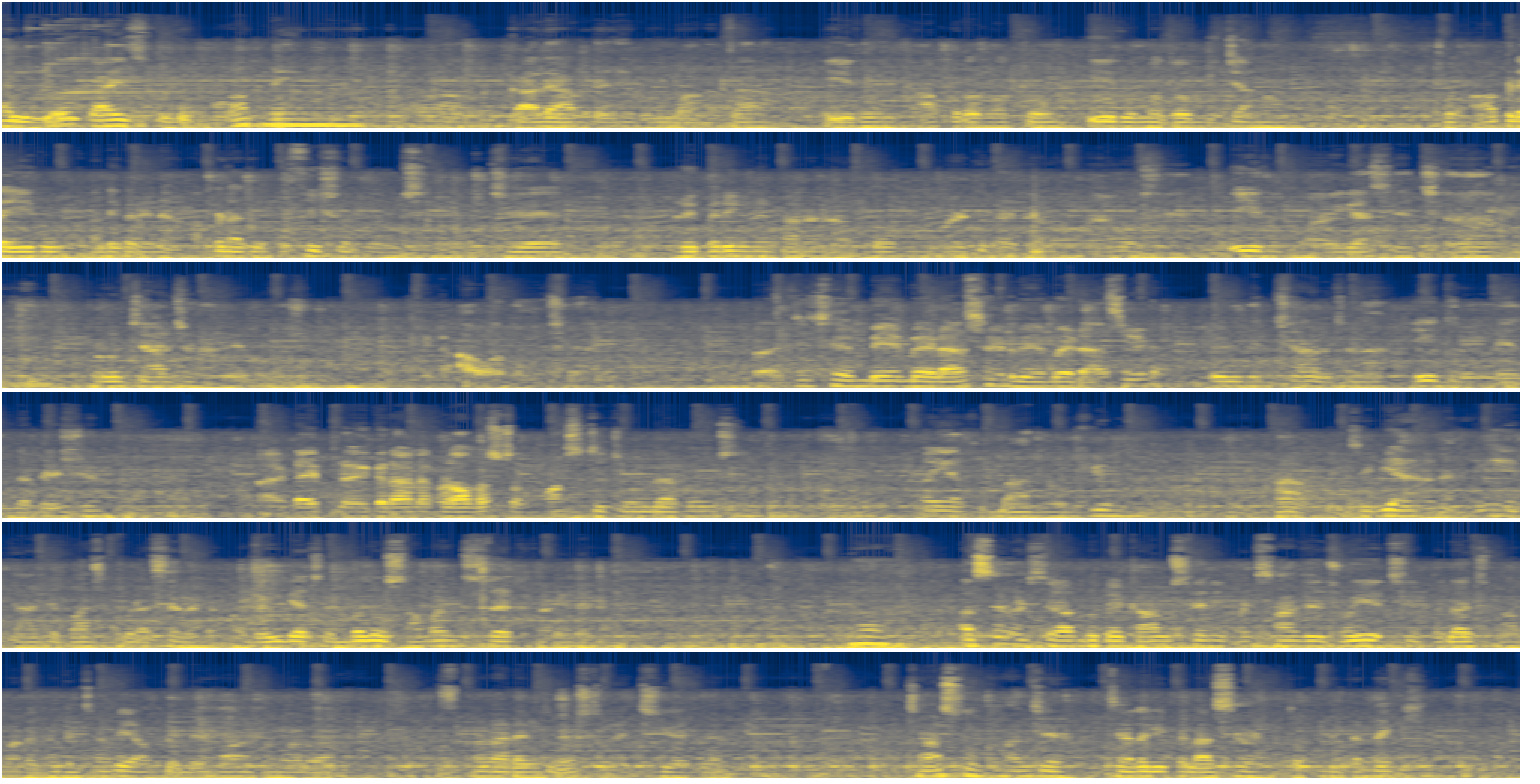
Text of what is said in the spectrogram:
Hello guys good morning કાલે આપણે જે રૂમમાં હતા, એ રૂમ આપણો નહોતો એ રૂમ હતો બીજાનો. તો આપણે એ રૂમ ખાલી કરીને આપણા જે ઓફિશિયલ રૂમ છે, જે રિપેરિંગને કારણે આપણો મલ્ટીપ્લેટર આવ્યો છે. એ રૂમમાં આવી ગયા છે છ થોડું ચાર જણા આવવાનું છે. હજી છે, બે બેડ આ સાઈડ બે બેડ આ સાઈડ એવી ચાર જણા એક રૂમની અંદર રહેશે આ ટાઈપનો એક નાનકડો મસ્ત મસ્ત જોરદાર રૂમ છે. અહીંયાથી બહારનો વ્યૂ હા જગ્યા અને અહીંયા આજે થોડા સેમેન્ટમાં થઈ ગયા છે. બધો સામાન સેટ કરીને અસાઇનમેન્ટ છે, આપણું કંઈ કામ છે નહીં, પણ સાંજે જોઈએ છીએ કદાચ મામાના ઘરે ચાલીએ આપણે બે માણસ મળવા ઘણા ટાઈમથી હોસ્ટેલ છીએ એટલે. જાશું સાંજે, જ્યાં લગી પહેલાં અસાઇનમેન્ટ તો કરી નાખીએ.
